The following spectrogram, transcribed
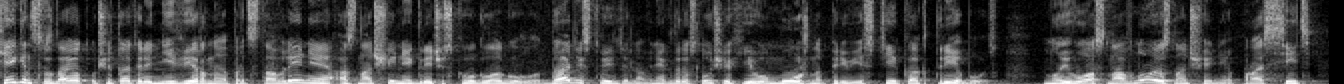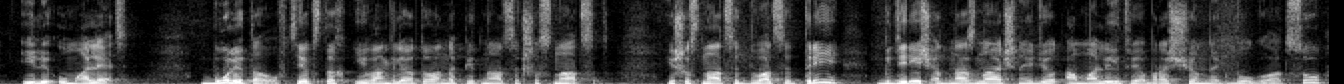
Хейген создает у читателя неверное представление о значении греческого глагола. Да, действительно, в некоторых случаях его можно перевести как «требовать», но его основное значение – «просить» или «умолять». Более того, в текстах Евангелия от Иоанна 15-16 и 16.23, где речь однозначно идет о молитве, обращенной к Богу Отцу,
